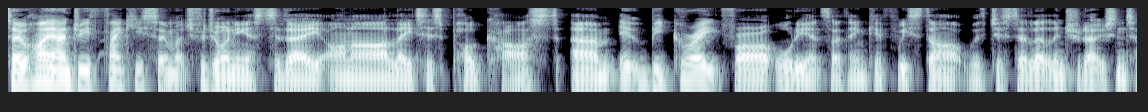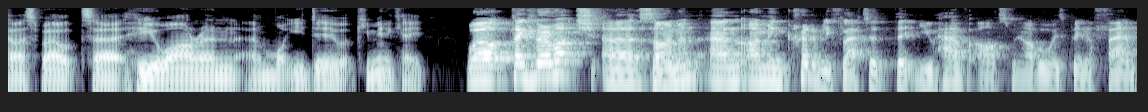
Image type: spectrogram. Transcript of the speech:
So, hi, Andrew. Thank you so much for joining us today on our latest podcast. Um, it would be great for our audience, I think, if we start with just a little introduction. Tell us about uh, who you are and, and what you do at Communicate. Well, thank you very much, uh, Simon, and I'm incredibly flattered that you have asked me. I've always been a fan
